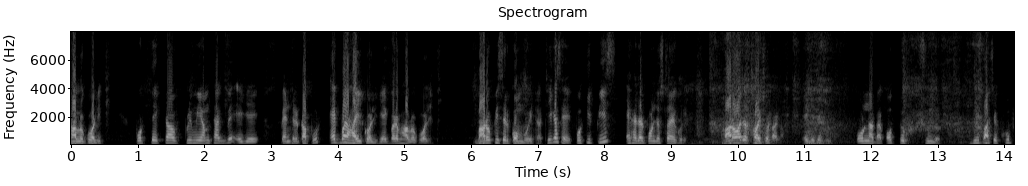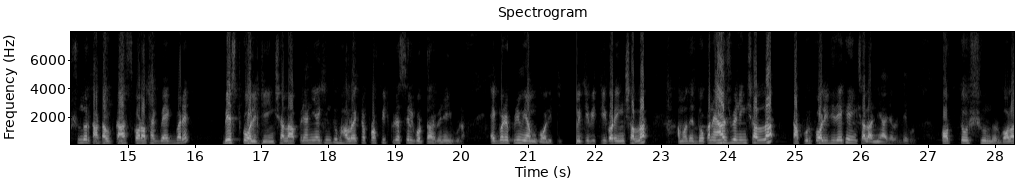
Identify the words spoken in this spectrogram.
ভালো কোয়ালিটি প্রত্যেকটা প্রিমিয়াম থাকবে। এই যে প্যান্টের কাপড়, একবার হাই কোয়ালিটি একবার ভালো কোয়ালিটি বারো পিসের কম্বো এটা, ঠিক আছে? প্রতি পিস এক হাজার পঞ্চাশ টাকা করে। বারো হাজার ছয়শো টাকা। এই যে দেখুন, ওড়নাটা কত সুন্দর। দুই পাশে খুব সুন্দর কাট আউট কাজ করা থাকবে একবারে। বেস্ট কোয়ালিটি ইনশাল্লাহ আপনারা নিয়ে কিন্তু ভালো একটা প্রফিট করে সেল করতে পারবেন এইগুলো। একবারে প্রিমিয়াম কোয়ালিটি কোয়ালিটি বিক্রি করে ইনশাল্লাহ আমাদের দোকানে আসবেন ইনশাল্লাহ কাপড় কোয়ালিটি দেখে ইনশাল্লাহ নিয়ে যাবেন, দেখুন। কত সুন্দর। গলা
